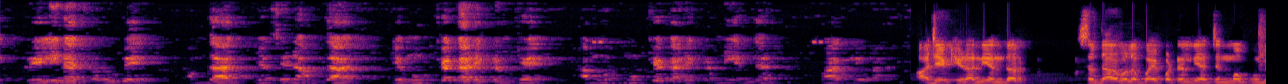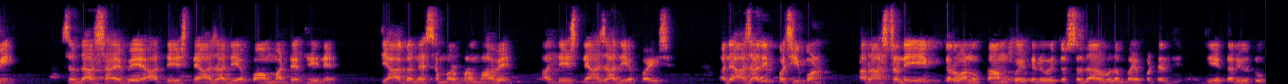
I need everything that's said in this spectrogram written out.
એક રેલીના સ્વરૂપે અમદાવાદ જશેના અમદાવાદ જે મુખ્ય કાર્યક્રમ છે, આ મુખ્ય કાર્યક્રમની અંદર ભાગ લેવાનો આજે ખેડાની અંદર સરદાર વલ્લભભાઈ પટેલની આ જન્મભૂમિ, સરદાર સાહેબે આ દેશને આઝાદી અપાવવા માટે થઈને ત્યાગ અને સમર્પણ ભાવે આ દેશને આઝાદી અપાઈ છે. અને આઝાદી પછી પણ આ રાષ્ટ્રને એક કરવાનું કામ કોઈ કર્યું હોય તો સરદાર વલ્લભભાઈ પટેલજીએ કર્યું હતું.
